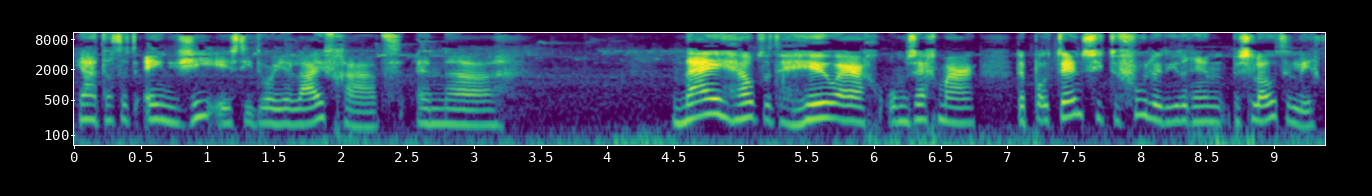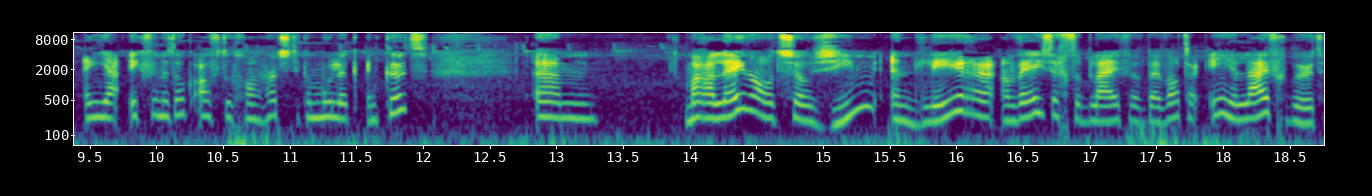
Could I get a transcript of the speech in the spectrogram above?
ja, dat het energie is die door je lijf gaat. En uh, mij helpt het heel erg om zeg maar de potentie te voelen die erin besloten ligt. En ja, ik vind het ook af en toe gewoon hartstikke moeilijk en kut. Um, maar alleen al het zo zien en leren aanwezig te blijven bij wat er in je lijf gebeurt,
